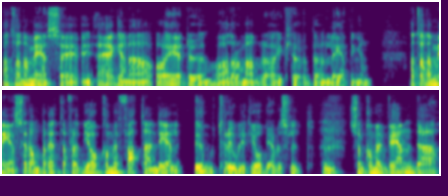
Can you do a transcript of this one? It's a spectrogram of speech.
att han har med sig ägarna och Edu och alla de andra i klubben, ledningen. Att han har med sig dem på detta för att jag kommer fatta en del otroligt jobbiga beslut. Mm. Som kommer vända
